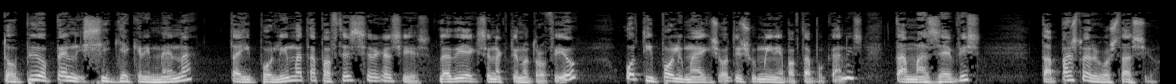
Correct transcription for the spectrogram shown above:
το οποίο παίρνει συγκεκριμένα τα υπολείμματα από αυτές τις εργασίες. Δηλαδή έχεις ένα κτηνοτροφείο, ό,τι υπόλοιμα έχεις, ό,τι σου μείνει από αυτά που κάνεις, τα μαζεύεις, τα πας στο εργοστάσιο.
